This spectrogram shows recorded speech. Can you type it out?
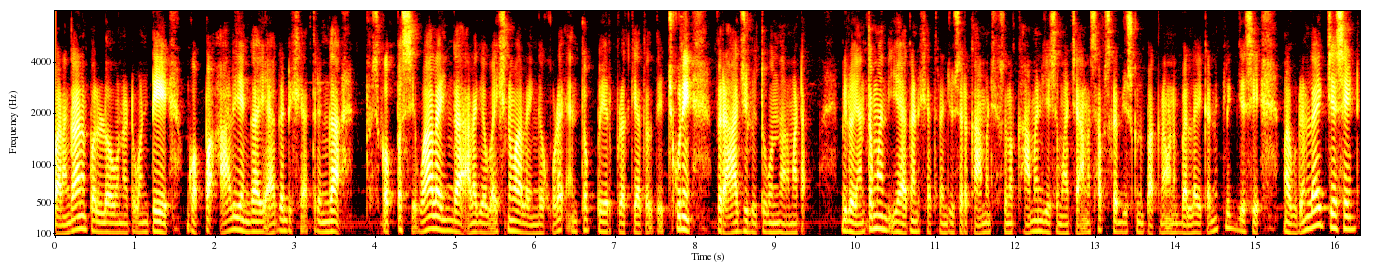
బనగానపల్లిలో ఉన్నటువంటి గొప్ప ఆలయంగా యాగంటి క్షేత్రంగా గొప్ప శివాలయంగా అలాగే వైష్ణవాలయంగా కూడా ఎంతో పేరు ప్రఖ్యాతలు తెచ్చుకుని విరాజిల్లుతూ ఉందన్నమాట. మీలో ఎంతమంది ఈ యాగంటి క్షేత్రం చూసారో కామెంట్ సెక్షన్లో కామెంట్ చేసి మా ఛానల్ సబ్స్క్రైబ్ చేసుకుని పక్కన ఉన్న బెల్ ఐకాన్ని క్లిక్ చేసి మా వీడియోని లైక్ చేసేయండి.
